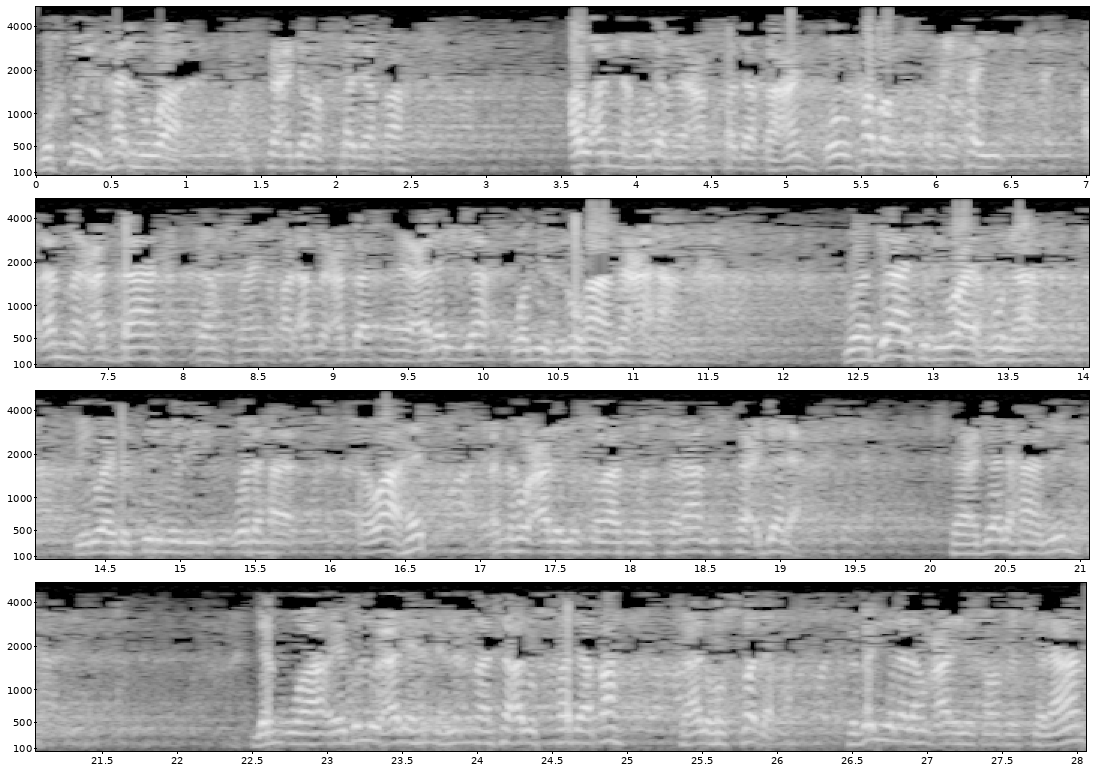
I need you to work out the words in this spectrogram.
واختلف هل هو استعجل الصدقة أو أنه دفع الصدقة عنه. وهو خبر الصحيحين. قال أما العباس جاء في الصحيحين قال أما العباس فهي علي ومثلها معها. وجاءت الرواية هنا في رواية الترمذي ولها شواهد أنه عليه الصلاة والسلام استعجلها استعجلها منه. لم ويدل عليه أنه لما سألوا الصدقة سألوه الصدقة فبين لهم عليه الصلاة والسلام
